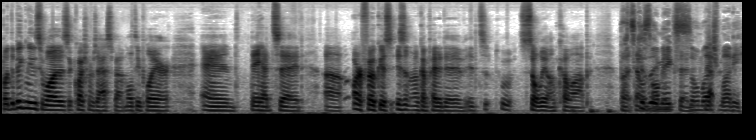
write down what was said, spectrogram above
But the big news was a question was asked about multiplayer, and they had said uh, our focus isn't on competitive; it's solely on co-op. But that's that because they all make so much money.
